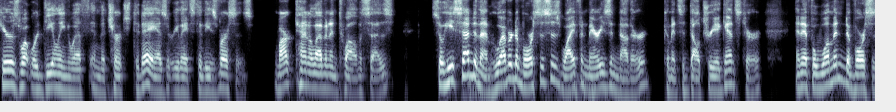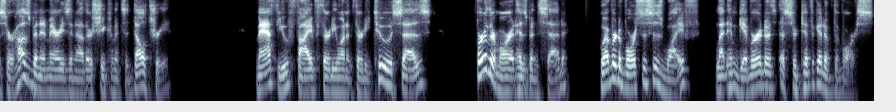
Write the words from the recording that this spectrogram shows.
here's what we're dealing with in the church today as it relates to these verses. Mark 10, 11, and 12 says, So he said to them, Whoever divorces his wife and marries another commits adultery against her. And if a woman divorces her husband and marries another, she commits adultery. Matthew 5, 31 and 32 says, Furthermore, it has been said, Whoever divorces his wife, let him give her a, certificate of divorce.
